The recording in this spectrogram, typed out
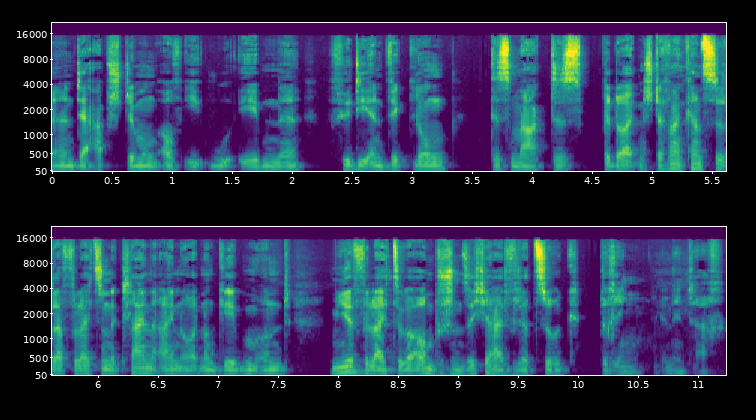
äh, der Abstimmung auf EU-Ebene für die Entwicklung des Marktes bedeuten. Stefan, kannst du da vielleicht so eine kleine Einordnung geben und mir vielleicht sogar auch ein bisschen Sicherheit wieder zurückbringen in den Tag?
